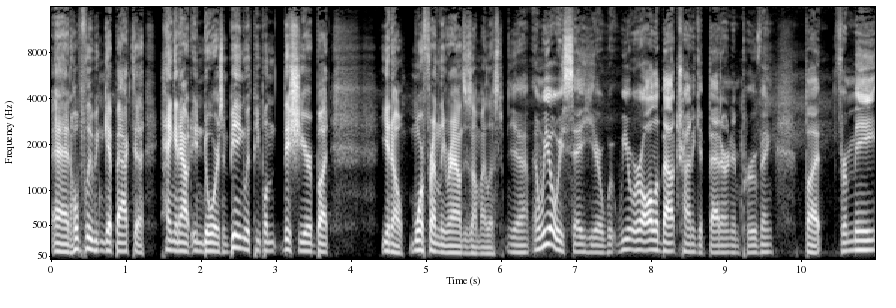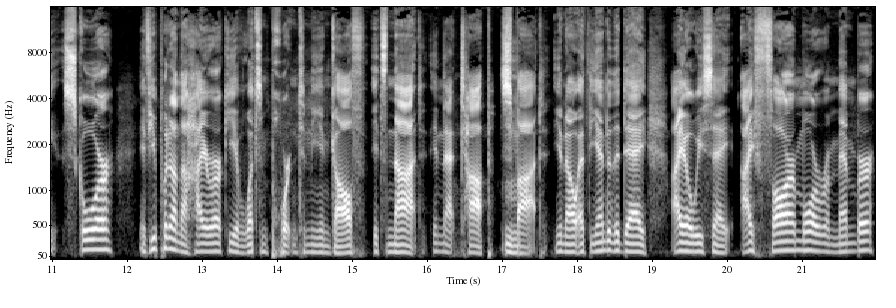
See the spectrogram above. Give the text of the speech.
and hopefully we can get back to hanging out indoors and being with people this year. But you know, more friendly rounds is on my list. Yeah, and we always say here we, we were all about trying to get better and improving, but for me, score. If you put it on the hierarchy of what's important to me in golf, it's not in that top mm-hmm. spot. You know, at the end of the day, I always say I far more remember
